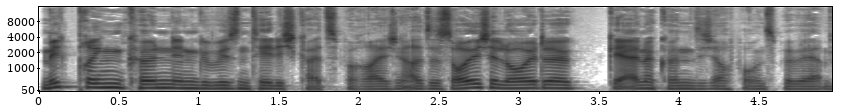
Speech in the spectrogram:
mitbringen können in gewissen Tätigkeitsbereichen. Also solche Leute gerne können sich auch bei uns bewerben.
